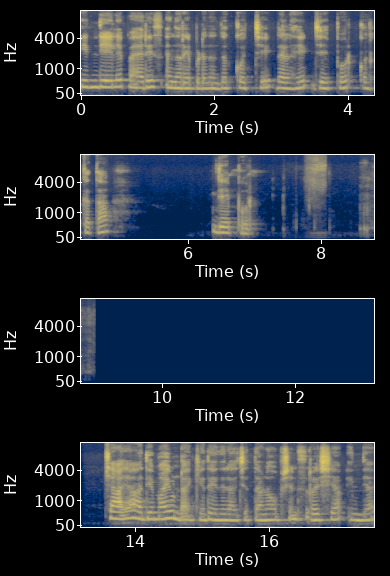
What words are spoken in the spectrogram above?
ഇന്ത്യയിലെ പാരീസ് എന്നറിയപ്പെടുന്നത് കൊച്ചി ഡൽഹി ജയ്പൂർ കൊൽക്കത്ത ജയ്പൂർ. ചായ ആദ്യമായി ഉണ്ടാക്കിയത് ഏത് രാജ്യത്താണ്? Options Russia India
